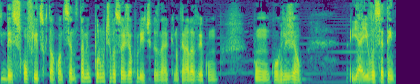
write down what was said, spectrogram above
desses conflitos que estão acontecendo, também por motivações geopolíticas, né, que não tem nada a ver com, com, com religião. E aí você tem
